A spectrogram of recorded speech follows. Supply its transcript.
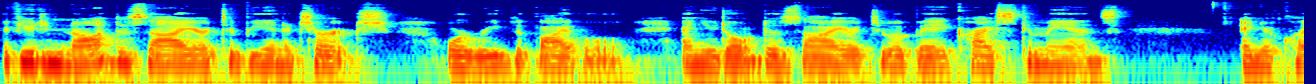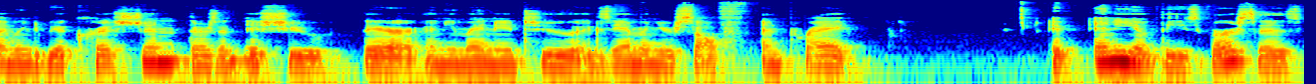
If you do not desire to be in a church or read the Bible, and you don't desire to obey Christ's commands, and you're claiming to be a Christian, there's an issue there, and you may need to examine yourself and pray. If any of these verses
